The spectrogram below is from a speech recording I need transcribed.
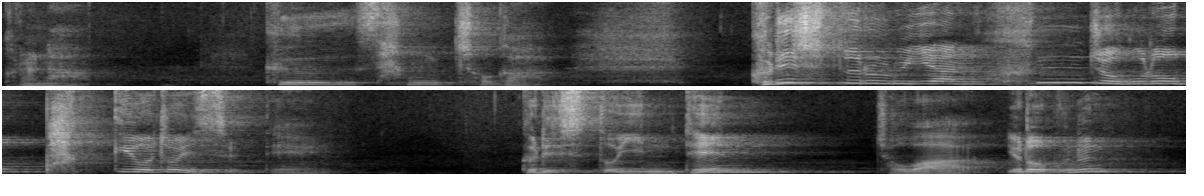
그러나 그 상처가 그리스도를 위한 흔적으로 바뀌어져 있을 때 그리스도인 된 저와 여러분은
